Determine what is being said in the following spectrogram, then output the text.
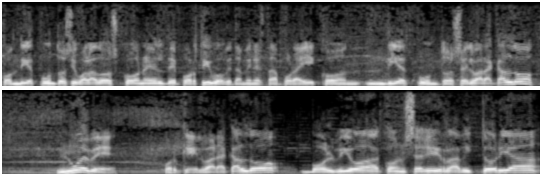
con 10 puntos igualados con el Deportivo, que también está por ahí con 10 puntos. El Baracaldo 9, porque el Baracaldo volvió a conseguir la victoria,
